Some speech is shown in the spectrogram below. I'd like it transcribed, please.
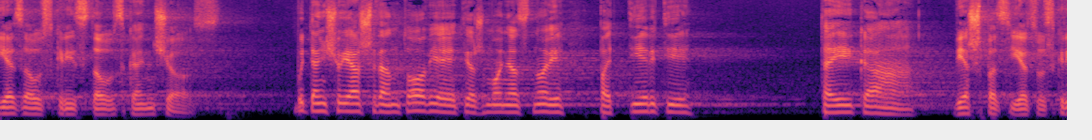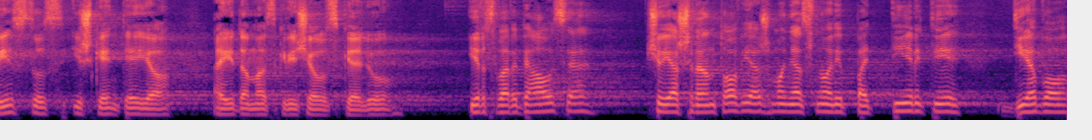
Jėzaus Kristaus kančios. Būtent šioje šventovėje tie žmonės nori patirti tai, ką viešpas Jėzus Kristus iškentėjo eidamas kryžiaus keliu. Ir svarbiausia, šioje šventovėje žmonės nori patirti Dievo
